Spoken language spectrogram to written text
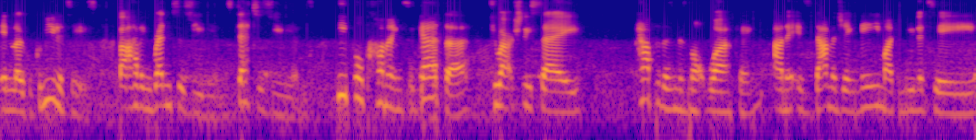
in local communities, about having renters unions, debtors unions, people coming together to actually say, capitalism is not working and it is damaging me, my community,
